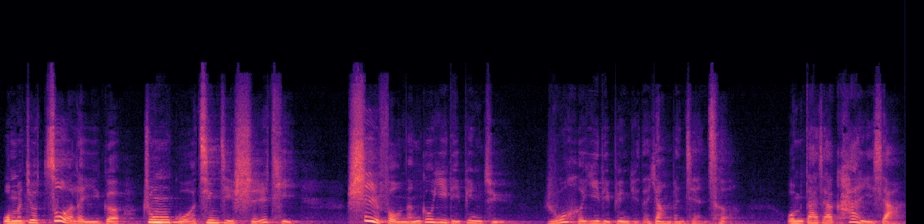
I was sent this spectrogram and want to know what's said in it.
我们就做了一个中国经济实体是否能够屹立并举、如何屹立并举的样本检测。我们大家看一下，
